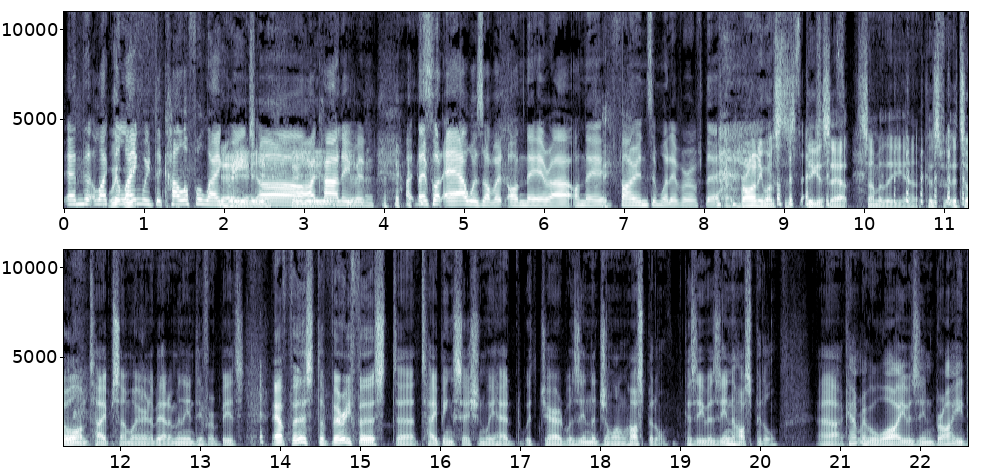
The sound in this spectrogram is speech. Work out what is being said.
Yeah. and the, like We- the we- language, the colourful language. yeah. Oh, Yeah, I can't yeah. even. I, they've got hours of it on their uh, on their phones and whatever of the. Briony wants to dig us out some of the because it's all on tape somewhere in about a million different bits. Our first, the very first uh, taping session we had with Jarrod was in the Geelong Hospital because he was in hospital. Uh, I can't remember why he was in. Bry, he'd,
